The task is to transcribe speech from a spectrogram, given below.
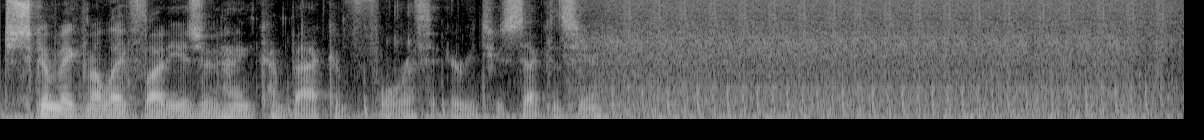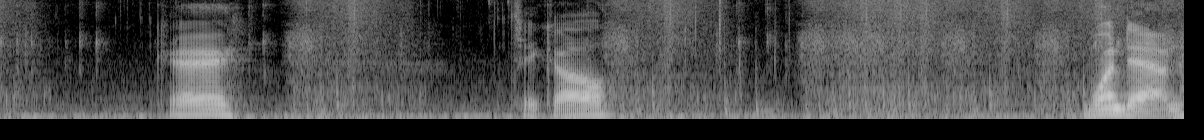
Just gonna make my life a lot easier and come back and forth every two seconds here. Okay. Take all. One down.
